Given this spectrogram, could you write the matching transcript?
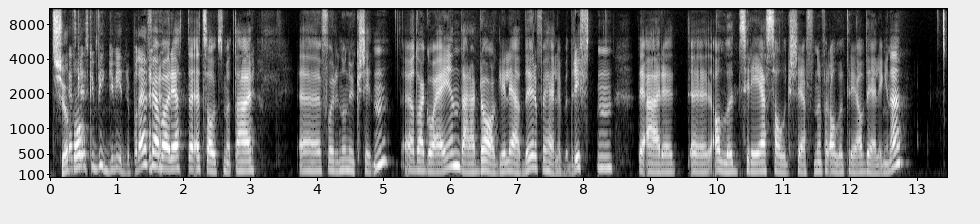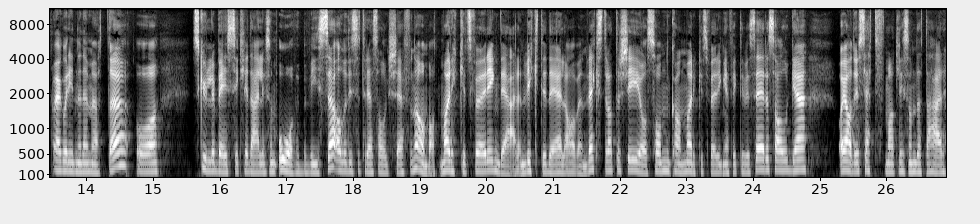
Kjør Jeg, på! skal, jeg skulle bygge videre på det, for jeg var i et, et salgsmøte her uh, for noen uker siden. Og Der går jeg inn, der er daglig leder for hele bedriften. Det er uh, alle tre salgssjefene for alle tre avdelingene. Og jeg går inn i det møtet og skulle basically der liksom overbevise alle disse tre salgssjefene om at markedsføring det er en viktig del av en vekststrategi, og sånn kan markedsføring effektivisere salget. Og jeg hadde jo sett for meg at liksom dette her,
